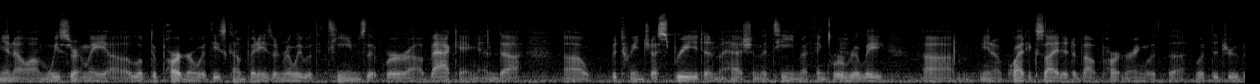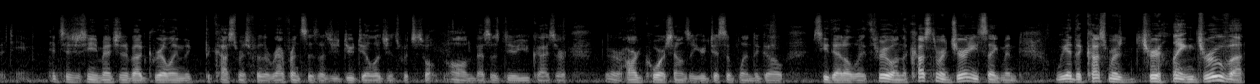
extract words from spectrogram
You know, um, we certainly uh, look to partner with these companies and really with the teams that we're uh, backing. And uh, between Jaspreet and Mahesh and the team, I think we're really um, you know, quite excited about partnering with the, with the Druva team. It's interesting you mentioned about grilling the, the customers for the references as you due diligence, which is what all investors do. You guys are, are hardcore. Sounds like you're disciplined to go see that all the way through. On the customer journey segment, we had the customers drilling Druva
